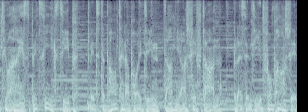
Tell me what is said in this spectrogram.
Radio 1 Beziehungstyp mit der Paartherapeutin Danja Schifftan. Präsentiert von Paarship,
